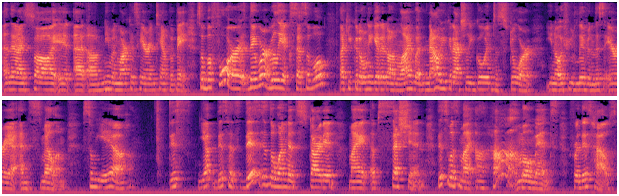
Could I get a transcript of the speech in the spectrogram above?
and then I saw it at um, Neiman Marcus here in Tampa Bay. So before, they weren't really accessible. Like you could only get it online, but now you could actually go into store, you know, if you live in this area and smell them. So yeah, this Yep, this has this is the one that started my obsession. This was my aha moment for this house.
